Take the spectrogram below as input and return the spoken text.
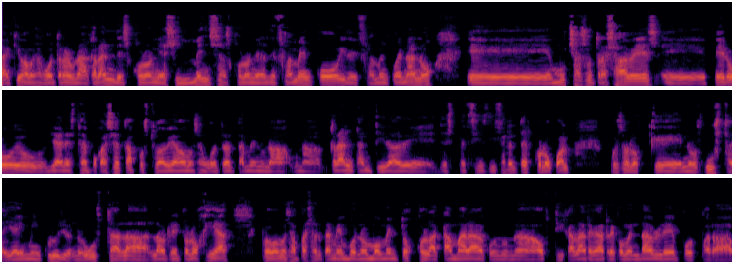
aquí vamos a encontrar unas grandes colonias, inmensas colonias de flamenco y de flamenco enano, muchas otras aves, pero ya en esta época seca pues todavía vamos a encontrar también una, gran cantidad de, especies diferentes, con lo cual, pues a los que nos gusta, y ahí me incluyo, nos gusta la, ornitología, pues vamos a pasar también buenos momentos con la cámara, con una óptica larga recomendable, pues para,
